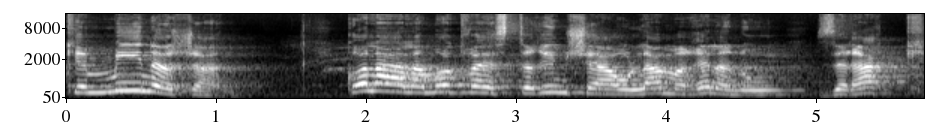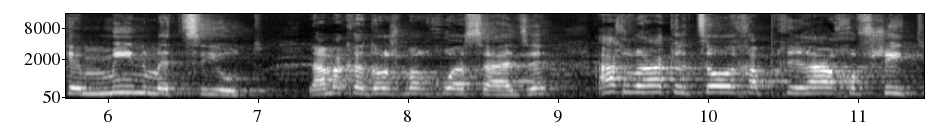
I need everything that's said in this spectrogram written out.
כמין עשן. כל העלמות וההסתרים שהעולם מראה לנו זה רק כמין מציאות. למה הקדוש ברוך הוא עשה את זה? אך ורק לצורך הבחירה החופשית.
